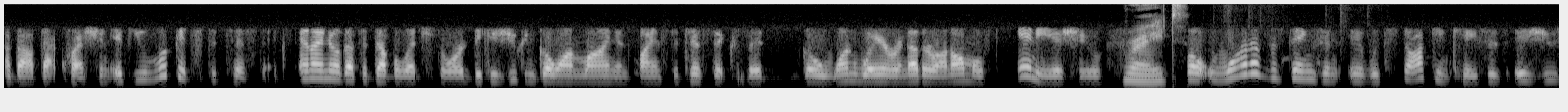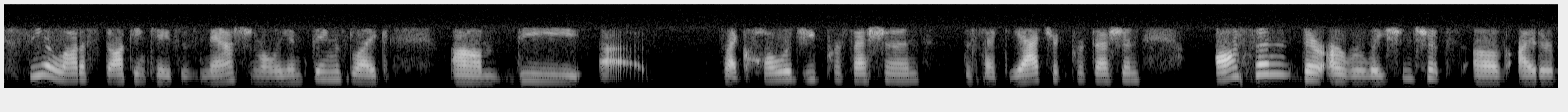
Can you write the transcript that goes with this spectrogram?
about that question. If you look at statistics, and I know that's a double-edged sword because you can go online and find statistics that go one way or another on almost any issue. Right. But one of the things in, in, with stalking cases is you see a lot of stalking cases nationally in things like um, the uh, psychology profession, the psychiatric profession often there are relationships of either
